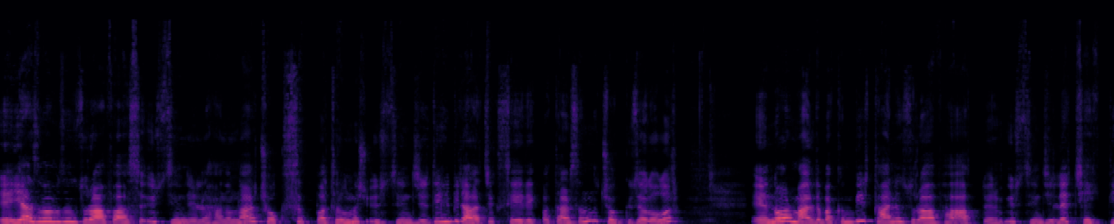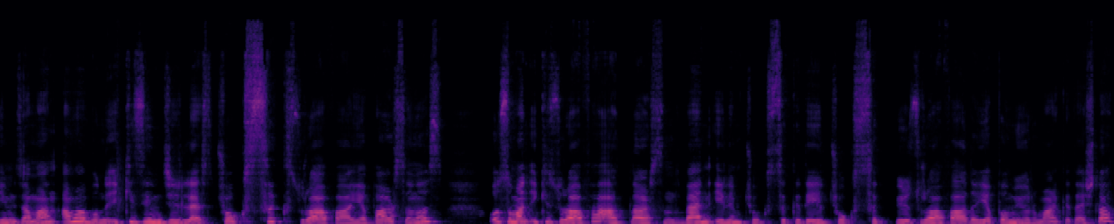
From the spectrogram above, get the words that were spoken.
E, yazmamızın zürafası üst zincirli hanımlar çok sık batılmış üst zincir değil. Birazcık seyrek batarsanız çok güzel olur. E, normalde bakın bir tane zürafa atlıyorum üst zincirle çektiğim zaman ama bunu iki zincirle çok sık zürafa yaparsanız o zaman iki zürafa atlarsınız. Ben elim çok sıkı değil çok sık bir zürafa da yapamıyorum arkadaşlar.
